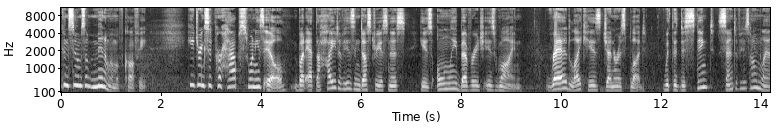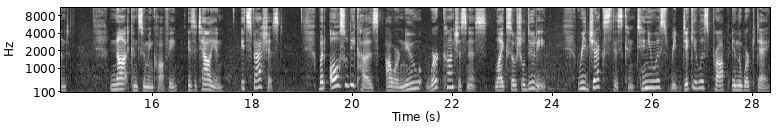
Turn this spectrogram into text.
consumes a minimum of coffee. He drinks it perhaps when he's ill, but at the height of his industriousness, his only beverage is wine, red like his generous blood, with the distinct scent of his homeland. Not consuming coffee is Italian, it's fascist, but also because our new work consciousness, like social duty, rejects this continuous, ridiculous prop in the workday.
